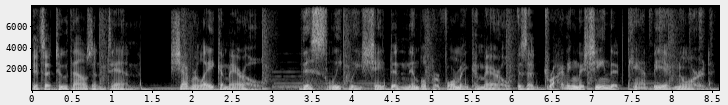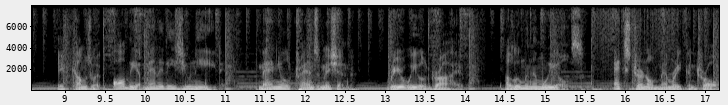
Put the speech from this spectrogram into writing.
It's a 2010 Chevrolet Camaro. This sleekly shaped and nimble performing Camaro is a driving machine that can't be ignored. It comes with all the amenities you need. Manual transmission, rear wheel drive, aluminum wheels, external memory control,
